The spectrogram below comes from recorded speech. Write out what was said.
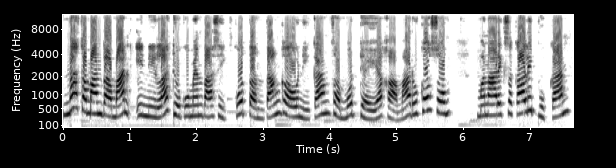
Nah teman-teman, inilah dokumentasiku tentang keunikan semut daya kamarugosum. Menarik sekali bukan?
